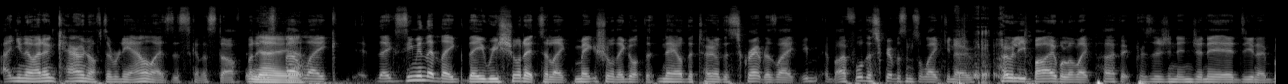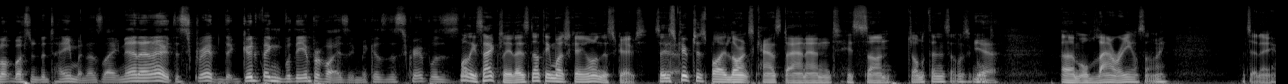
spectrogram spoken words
I, you know, I don't care enough to really analyze this kind of stuff, but No, it just felt yeah. like, like, seeming that like they reshot it to like make sure they got the nailed the tone of the script. It was like I thought the script was some sort of like you know holy bible of like perfect precision engineered you know blockbuster entertainment. I was like, no, no, no, the script. The good thing with the improvising because the script was Well, exactly. There's nothing much going on in the script. So the script is by Lawrence Kasdan and his son Jonathan. Is that what it's called? yeah. Um, or Larry or something. I don't know.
